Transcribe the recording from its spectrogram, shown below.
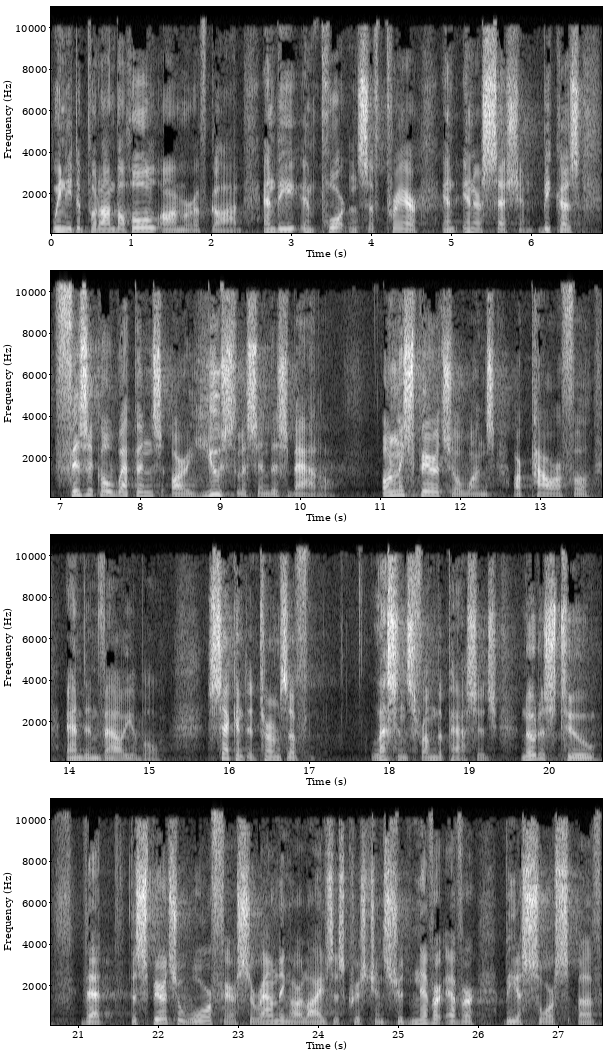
we need to put on the whole armor of God and the importance of prayer and intercession because physical weapons are useless in this battle. Only spiritual ones are powerful and invaluable. Second, in terms of lessons from the passage. Notice, too, that the spiritual warfare surrounding our lives as Christians should never, ever be a source of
